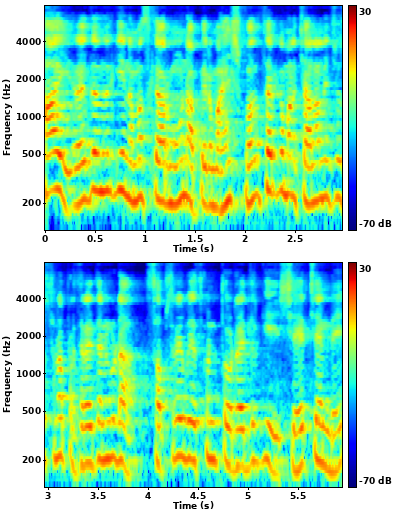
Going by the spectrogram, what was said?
హాయ్ రైతులందరికీ నమస్కారము. నా పేరు మహేష్. మొదటిసారిగా మన ఛానల్ని చూస్తున్న ప్రతి రైతుని కూడా సబ్స్క్రైబ్ చేసుకుని తోటి రైతులకి షేర్ చేయండి.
